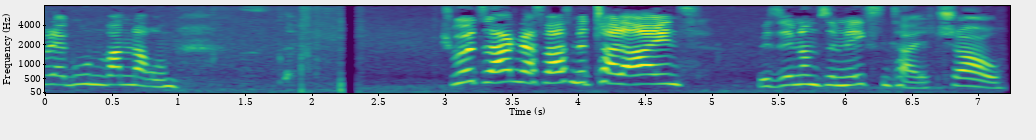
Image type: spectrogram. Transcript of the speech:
Mit der guten Wanderung. Ich würde sagen, das war's mit Teil 1. Wir sehen uns im nächsten Teil. Ciao.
